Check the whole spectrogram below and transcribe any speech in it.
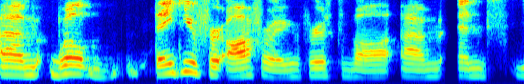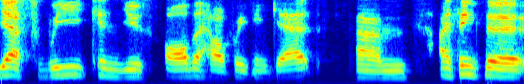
Um, well, thank you for offering, first of all. Um, and yes, we can use all the help we can get. Um, I think the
